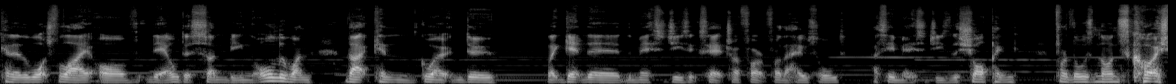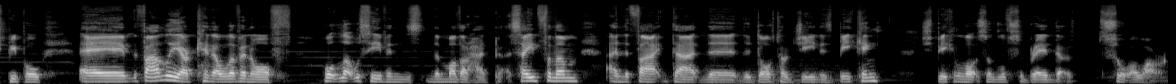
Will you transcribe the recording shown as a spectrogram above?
kind of the watchful eye of the eldest son being the only one that can go out and do, like, get the the messages etc. for for the household. I say messages, the shopping for those non-Scottish people. Um, the family are kind of living off what little savings the mother had put aside for them, and the fact that the the daughter Jane is baking. She's baking lots of loaves of bread that are sort of or,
